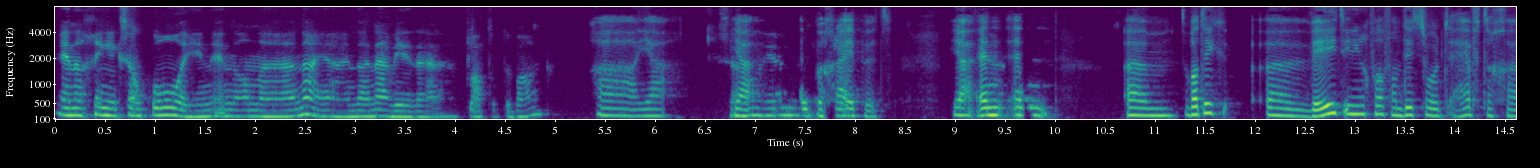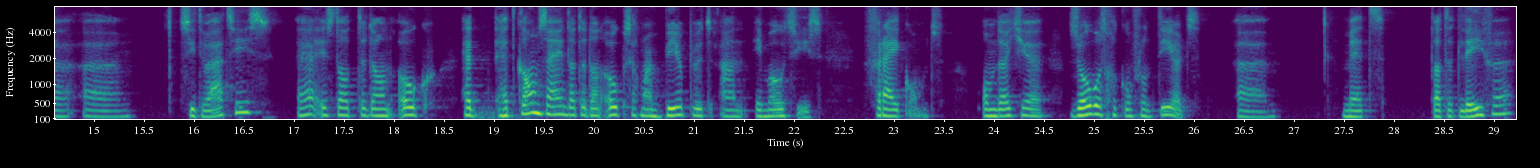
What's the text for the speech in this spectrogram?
En dan ging ik zo'n call in en dan, eh, nou ja, en daarna weer plat op de bank. Ah, ja. Zo, Ja. ja. Ik begrijp het. Ja, en, en ehm, wat ik eh, weet in ieder geval van dit soort heftige ehm, situaties, hè, is dat er dan ook, het, het kan zijn dat er dan ook zeg maar een beerput aan emoties vrijkomt. Omdat je zo wordt geconfronteerd eh, met dat het leven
